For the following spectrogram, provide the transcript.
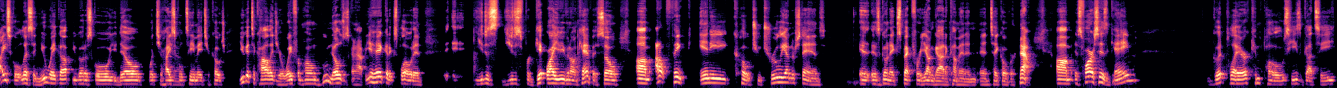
High school, listen, you wake up, you go to school, you deal with your high yeah. school teammates, your coach. You get to college, you're away from home. Who knows what's going to happen? Your head could explode, and you just you just forget why you're even on campus. So um, I don't think any coach who truly understands is, is going to expect for a young guy to come in and, and take over. Now, um, as far as his game, good player, compose. He's gutsy.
